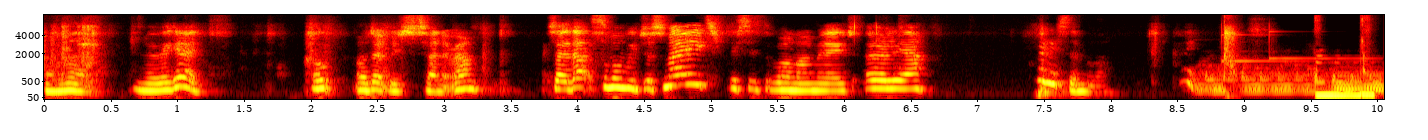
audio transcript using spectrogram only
there. We go. Oh, I don't need to turn it around. So that's the one we just made. This is the one I made earlier. Pretty similar. Okay.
